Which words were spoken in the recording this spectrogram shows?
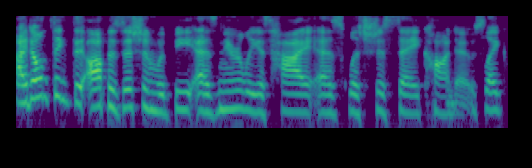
I don't think the opposition would be as nearly as high as let's just say condos. Like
